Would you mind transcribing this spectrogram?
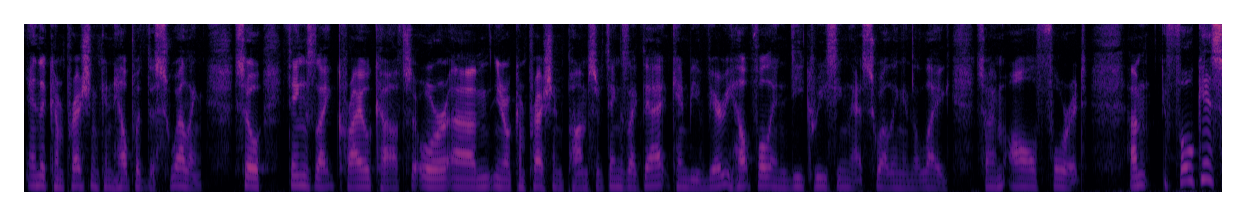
and the compression can help with the swelling. So things like cryo cuffs or um, you know compression pumps or things like that can be very helpful in decreasing that swelling in the leg. So I'm all for it. Um, focus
